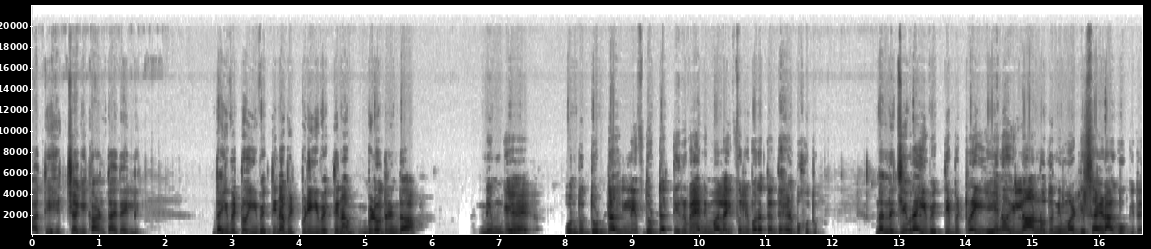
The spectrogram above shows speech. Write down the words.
ಅತಿ ಹೆಚ್ಚಾಗಿ ಕಾಣ್ತಾ ಇದೆ ಇಲ್ಲಿ. ದಯವಿಟ್ಟು ಈ ವ್ಯಕ್ತಿನ ಬಿಟ್ಬಿಡಿ. ಈ ವ್ಯಕ್ತಿನ ಬಿಡೋದ್ರಿಂದ ನಿಮಗೆ ಒಂದು ದೊಡ್ಡ ರಿಲೀಫ್ ದೊಡ್ಡ ತಿರುವೆ ನಿಮ್ಮ ಲೈಫಲ್ಲಿ ಬರುತ್ತೆ ಅಂತ ಹೇಳಬಹುದು. ನನ್ನ ಜೀವನ ಈ ವ್ಯಕ್ತಿ ಬಿಟ್ಟರೆ ಏನೂ ಇಲ್ಲ ಅನ್ನೋದು ನಿಮ್ಮ ಡಿಸೈಡ್ ಆಗೋಗಿದೆ.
